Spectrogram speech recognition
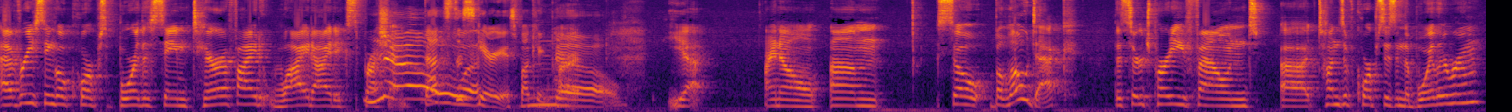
every single corpse bore the same terrified wide-eyed expression No. that's the scariest fucking part. No. Yeah, I know. Um, so below deck, the search party found uh, tons of corpses in the boiler room.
